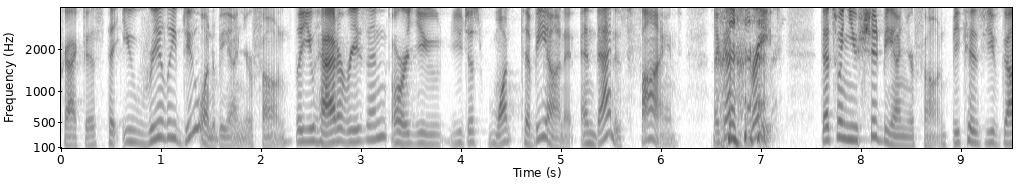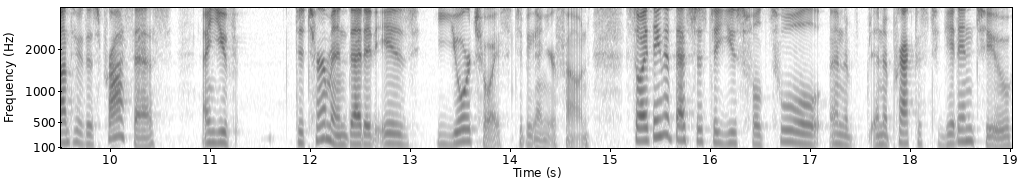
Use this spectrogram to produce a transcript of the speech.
practice that you really do want to be on your phone that you had a reason or you you just want to be on it and that is fine like that's great that's when you should be on your phone because you've gone through this process and you've determined that it is your choice to be on your phone. So I think that that's just a useful tool and a, and a practice to get into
